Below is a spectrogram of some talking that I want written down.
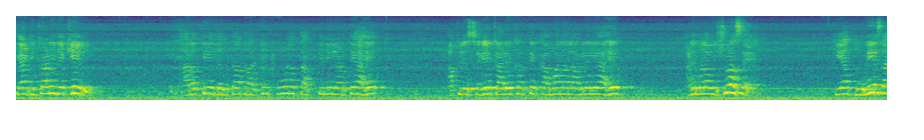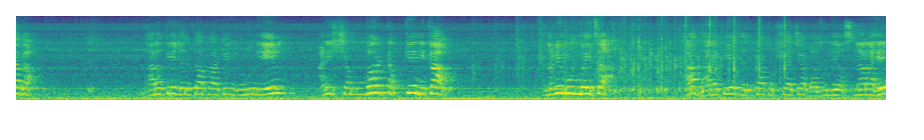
त्या ठिकाणी देखील भारतीय जनता पार्टी पूर्ण ताकदीने लढते आहे आपले सगळे कार्यकर्ते कामाला लागलेले आहेत. आणि मला विश्वास आहे की या दोन्ही जागा. भारतीय जनता पार्टी निवडून येईल आणि शंभर टक्के निकाल नवी मुंबईचा हा भारतीय जनता पक्षाच्या बाजूने असणार आहे.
